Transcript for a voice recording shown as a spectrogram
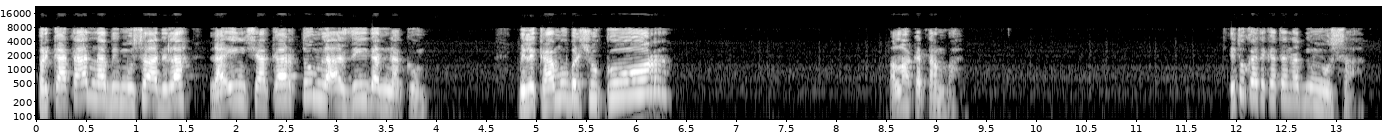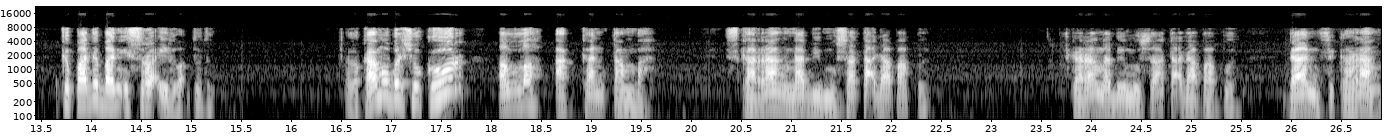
perkataan Nabi Musa adalah la in syakartum la azidannakum. Bila kamu bersyukur Allah akan tambah. Itu kata-kata Nabi Musa kepada Bani Israel waktu itu. Kalau kamu bersyukur, Allah akan tambah. Sekarang Nabi Musa tak ada apa-apa. Sekarang Nabi Musa tak ada apa-apa. Dan sekarang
